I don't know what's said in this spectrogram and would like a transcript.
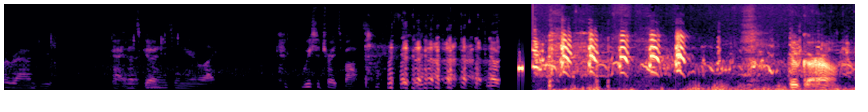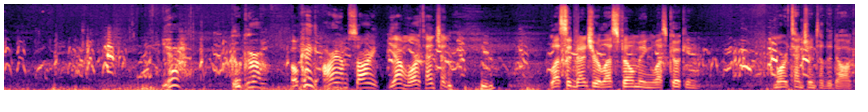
around you. Okay, and that's the good. things in your life. We should trade spots. No. Good girl. Yeah, good girl. Okay, all right, I'm sorry. Yeah, more attention. less adventure, less filming, less cooking. More attention to the dog.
